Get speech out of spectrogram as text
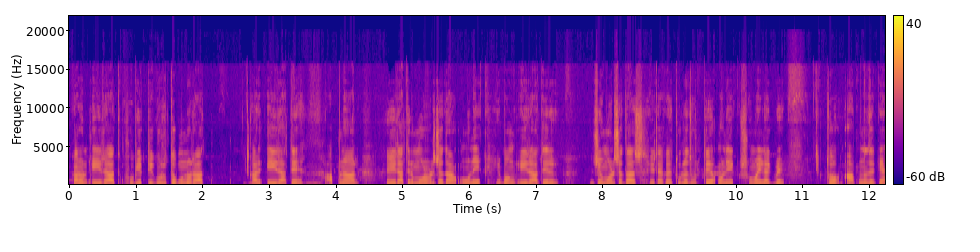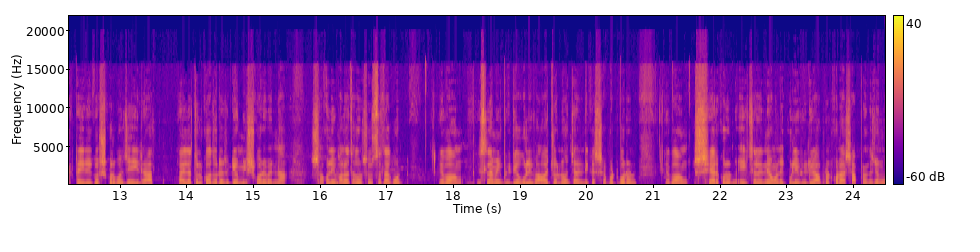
কারণ এই রাত খুবই একটি গুরুত্বপূর্ণ রাত। আর এই রাতে আপনার, এই রাতের মর্যাদা অনেক এবং এই রাতের যে মর্যাদা সেটাকে তুলে ধরতে অনেক সময় লাগবে। তো আপনাদেরকে একটাই রিকোয়েস্ট করব যে এই রাত লাইলাতুল কদরের কেউ মিস করবেন না। সকলেই ভালো থাকুন, সুস্থ থাকুন। এবং ইসলামিক ভিডিওগুলি পাওয়ার জন্য চ্যানেলটিকে সাপোর্ট করুন এবং শেয়ার করুন। এই চ্যানেলে অনেকগুলি ভিডিও আপলোড করা আছে আপনাদের জন্য।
